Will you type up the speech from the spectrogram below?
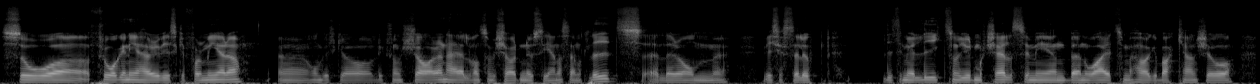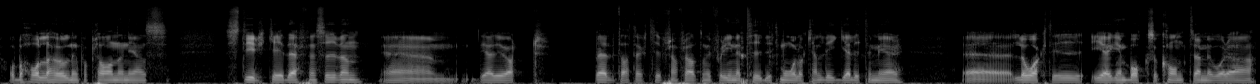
Så eh, frågan är här hur vi ska formera. Eh, om vi ska liksom köra den här elvan som vi körde nu senast mot Leeds eller om eh, vi ska ställa upp lite mer likt som vi gjorde mot Chelsea med en Ben White som är högerback kanske och, och behålla Holding på planen i ens styrka i defensiven. Ehm, det hade ju varit väldigt attraktivt framförallt om vi får in ett tidigt mål och kan ligga lite mer eh, lågt i, i egen box och kontra med våra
